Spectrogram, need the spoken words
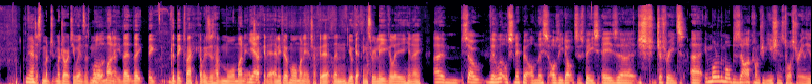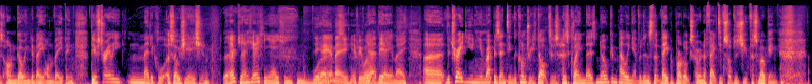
Yeah. And just ma- majority wins. There's more Well, money. The, the big the big tobacco companies just have more money to Yeah. chuck at it, and if you have more money to chuck at it, then you'll get things through legally. You know, Um, so the little snippet on this Aussie Doctors piece is uh, just just reads uh, in one of the more bizarre contributions to Australia's ongoing debate on vaping, the Australian Medical Association, Association, the AMA, if you will. yeah, the AMA, uh, the trade union representing the country's doctors, has claimed there's no compelling evidence that vapor products are an effective substitute for smoking.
